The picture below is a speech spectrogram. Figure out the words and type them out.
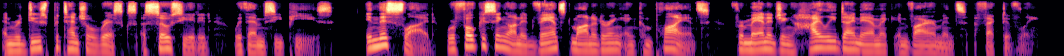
and reduce potential risks associated with MCPs. In this slide, we're focusing on advanced monitoring and compliance for managing highly dynamic environments effectively.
